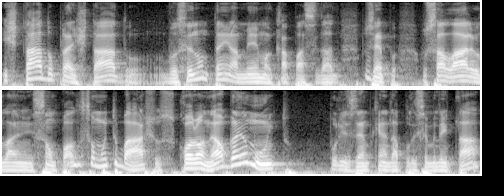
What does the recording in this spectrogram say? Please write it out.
estado para estado, você não tem a mesma capacidade. Por exemplo, o salário lá em São Paulo são muito baixos. Coronel ganha muito por exemplo, quem é da Polícia Militar,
